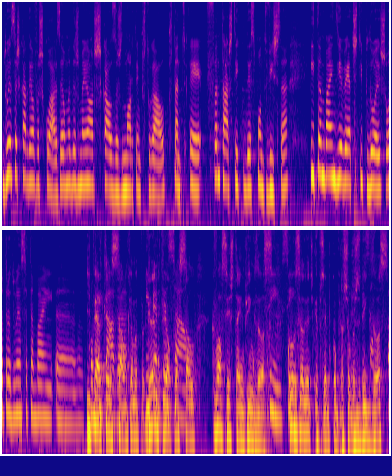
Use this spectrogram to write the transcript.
doenças cardiovasculares, é uma das maiores causas de morte em Portugal, portanto, é fantástico desse ponto de vista. E também diabetes tipo 2, outra doença também Hipertensão, complicada. que é uma grande Hipertensão. preocupação que vocês têm Pingo Doce. Sim, sim. Com os alimentos. Eu, por exemplo, compro as sopas de Pingo Doce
